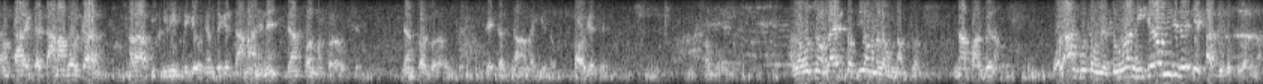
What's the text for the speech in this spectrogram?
এবং তার একটা দানা দরকার। সারা পৃথিবী থেকে ওখান থেকে দানা এনে ট্রান্সফরমার করা হচ্ছে। ট্রান্সফার করা হচ্ছে। যে একটা দানা লাগিয়ে দাও। পাওয়া গেছে? সম্ভব আল্লাহ বলছেন আল্লাহ ততি আমরা না, পারবে না। বলাম কোথাও তোমরা নিজেরাও নিজেদেরকে সাহায্য করতে পারে না।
